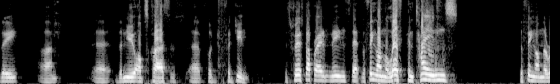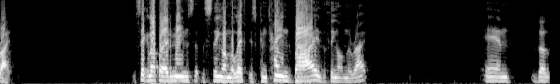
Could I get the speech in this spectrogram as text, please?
the, um, uh, the new ops classes uh, for, for GIN. This first operator means that the thing on the left contains the thing on the right. The second operator means that the thing on the left is contained by the thing on the right. And the,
